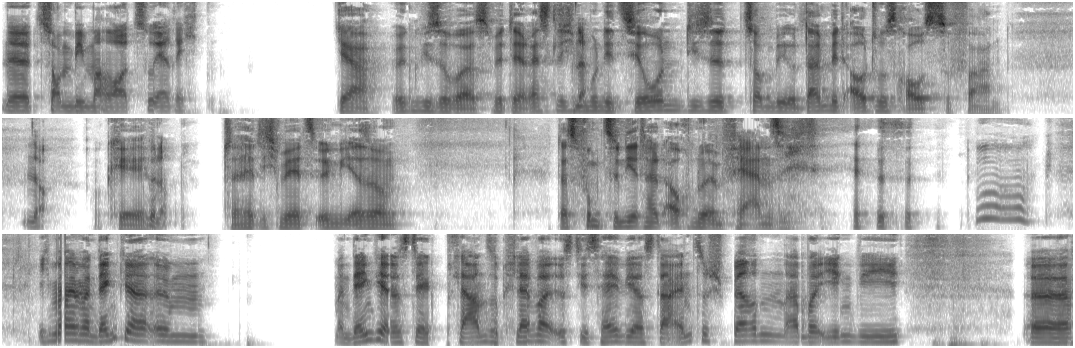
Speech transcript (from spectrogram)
eine Zombie-Mauer zu errichten. Ja, irgendwie sowas. Mit der restlichen Ja. Munition diese Zombie und dann mit Autos rauszufahren. Ja, Okay. genau. Da hätte ich mir jetzt irgendwie, also, das funktioniert halt auch nur im Fernsehen. Ich meine, man denkt ja, ähm, man denkt ja, dass der Plan so clever ist, die Saviors da einzusperren, aber irgendwie, äh,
